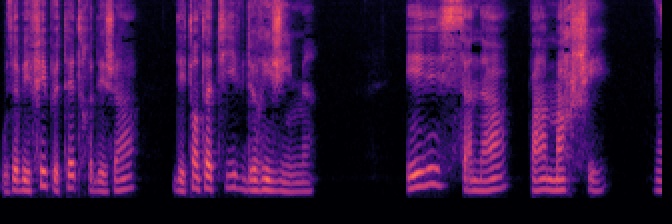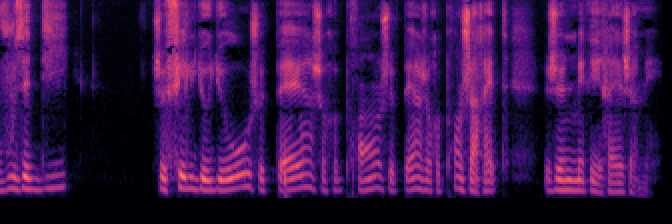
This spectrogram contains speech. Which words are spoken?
Vous avez fait peut-être déjà des tentatives de régime et ça n'a pas marché. Vous vous êtes dit je fais le yo-yo, je perds, je reprends, je perds, je reprends, j'arrête, je ne maigrirai jamais.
